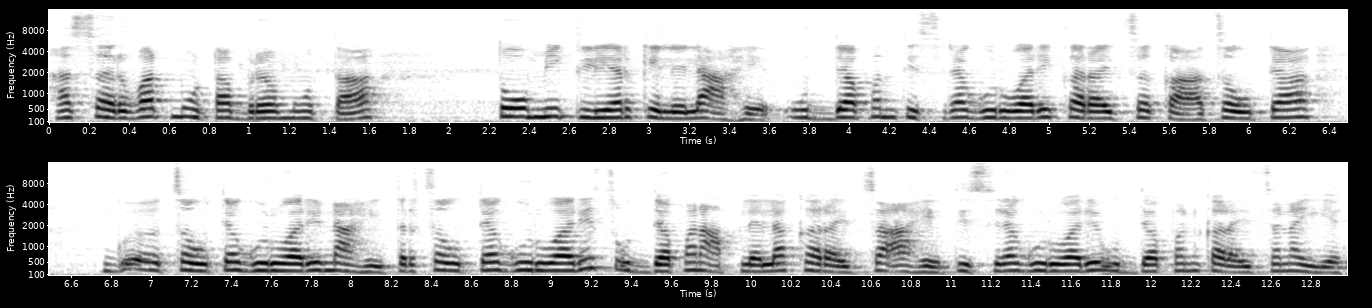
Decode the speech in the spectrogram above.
हा सर्वात मोठा भ्रम होता तो मी क्लिअर केलेला आहे. उद्यापन तिसऱ्या गुरुवारी करायचं का? चौथ्या चौथ्या गुरुवारी नाही तर चौथ्या गुरुवारीच उद्यापन आपल्याला करायचं आहे. तिसऱ्या गुरुवारी उद्यापन करायचं नाहीये.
